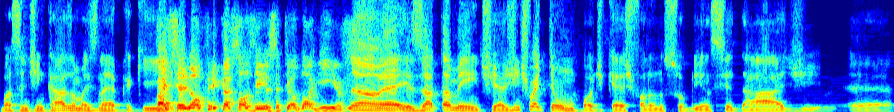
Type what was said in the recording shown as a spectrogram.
bastante em casa, mas na época que. Mas você não fica sozinho, você tem o doguinho. Não, é, exatamente. A gente vai ter um podcast falando sobre ansiedade é,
